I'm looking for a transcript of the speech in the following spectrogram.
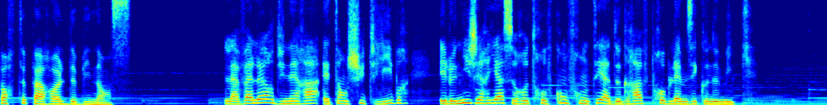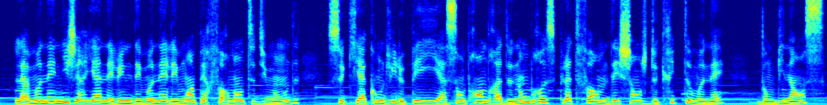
Porte-parole de Binance. La valeur du Naira est en chute libre et le Nigeria se retrouve confronté à de graves problèmes économiques. La monnaie nigériane est l'une des monnaies les moins performantes du monde, ce qui a conduit le pays à s'en prendre à de nombreuses plateformes d'échange de crypto-monnaies, dont Binance,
